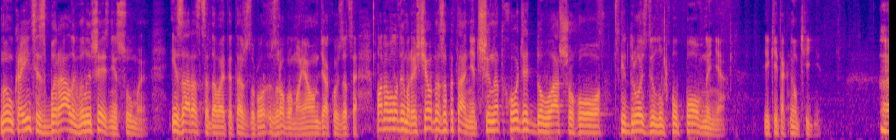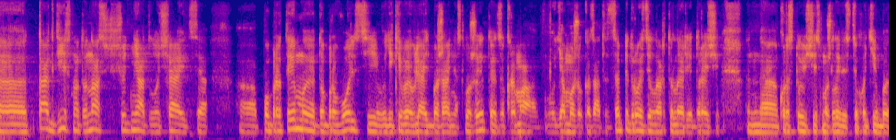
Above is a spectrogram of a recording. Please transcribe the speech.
Ми, українці, збирали величезні суми, і зараз це давайте теж зробимо. Я вам дякую за це, пане Володимире. Ще одне запитання: чи надходять до вашого підрозділу поповнення, які так необхідні? Е, Так, дійсно до нас щодня долучаються побратими, добровольці, які виявляють бажання служити. Зокрема, я можу казати за підрозділи артилерії. До речі, користуючись можливістю, хотів би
